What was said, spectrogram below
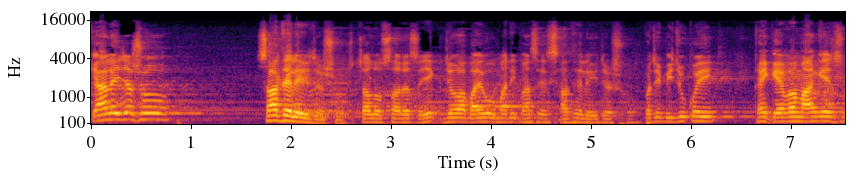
ક્યાં લઈ જશો? સાથે લઈ જશો. ચાલો, સરસ. એક જવાબ આવ્યો મારી પાસે, સાથે લઈ જશો. પછી બીજું કોઈ કઈ કહેવા માંગે છે?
